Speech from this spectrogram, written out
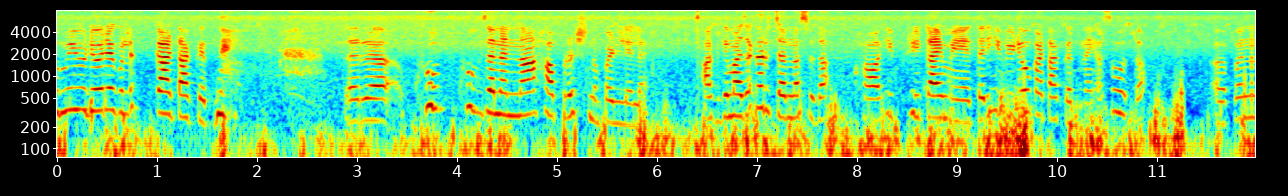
तुम्ही व्हिडिओ रेग्युलर का टाकत नाही? तर खूप खूप जणांना हा प्रश्न पडलेला आहे. अगदी माझ्या घरच्यांना सुद्धा. हा ही फ्री टाईम आहे तरी ही व्हिडिओ का टाकत नाही? असं होतं. पण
